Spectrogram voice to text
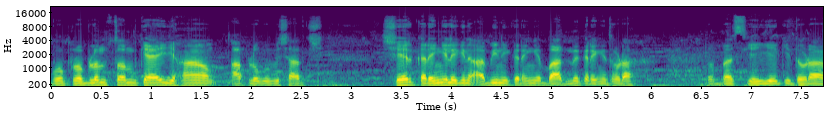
वो प्रॉब्लम तो हम क्या है, यहाँ आप लोगों के साथ शेयर करेंगे लेकिन अभी नहीं करेंगे, बाद में करेंगे थोड़ा। तो बस यही है कि थोड़ा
